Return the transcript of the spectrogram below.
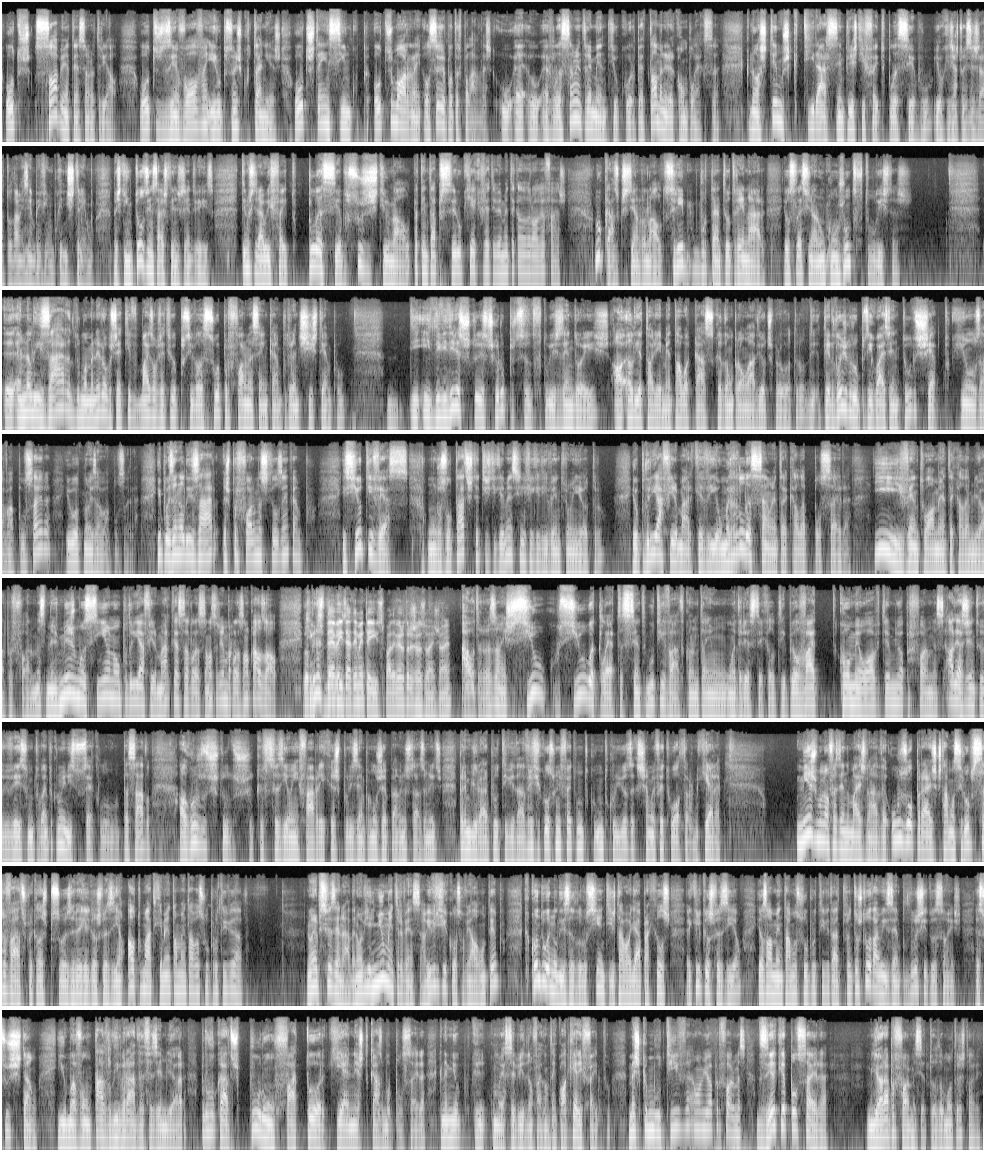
outros sobem a tensão arterial, outros desenvolvem erupções cutâneas, outros têm síncope, outros morrem. Ou seja, por outras palavras, a, a, relação entre a mente e o corpo é de tal maneira complexa que nós temos que tirar sempre este efeito placebo. Eu aqui já estou a exagerar, estou a dar um exemplo, enfim, um bocadinho extremo, mas que em todos os ensaios clínicos a gente vê isso, temos que tirar o efeito placebo sugestional para tentar perceber o que é que efetivamente aquela droga faz. No caso Cristiano Ronaldo, seria importante eu treinar, eu selecionar um conjunto de futebolistas eh, analisar de uma maneira objetiva, mais objetiva possível a sua performance em campo durante X tempo e, e dividir esses, esses, grupos de futebolistas em dois, aleatoriamente, ao acaso, cada um para um lado e outros para o outro, ter dois grupos iguais em tudo, exceto que um usava a pulseira e o outro não usava a pulseira. E depois analisar as performances deles em campo. E se eu tivesse um resultado estatisticamente significativo entre um e outro, eu poderia afirmar que haveria uma relação entre aquela pulseira e, eventualmente, aquela melhor performance, mas mesmo assim eu não poderia afirmar que essa relação seria uma relação causal. Eu Sim, que se deve exatamente a isso. Pode haver outras razões, não é? Há outras razões. Se o, se o atleta se sente motivado quando tem um, um adereço daquele tipo, ele vai como é óbvio, ter melhor performance. Aliás, a gente vê isso muito bem, porque no início do século passado, alguns dos estudos que se faziam em fábricas, por exemplo, no Japão e nos Estados Unidos, para melhorar a produtividade, verificou-se um efeito muito, muito curioso que se chama efeito Hawthorne, que era mesmo não fazendo mais nada, os operários que estavam a ser observados por aquelas pessoas a ver o que é que eles faziam, automaticamente aumentava a sua produtividade. Não era preciso fazer nada, não havia nenhuma intervenção. E verificou-se, houve algum tempo, que quando o analisador, o cientista, estava a olhar para aqueles, aquilo que eles faziam, eles aumentavam a sua produtividade. Portanto, eu estou a dar um exemplo de duas situações, a sugestão e uma vontade deliberada de fazer melhor, provocados por um fator que é, neste caso, uma pulseira, que, na minha, que como é sabido, não, faz, não tem qualquer efeito, mas que motiva a uma melhor performance. Dizer que a pulseira melhora a performance é toda uma outra história.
